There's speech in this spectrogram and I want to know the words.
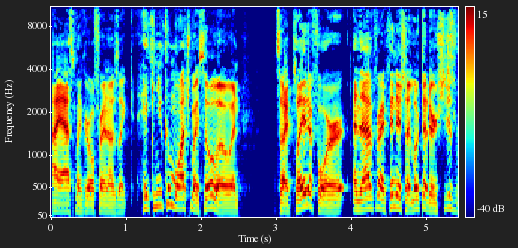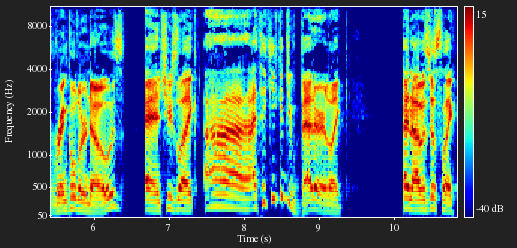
I asked my girlfriend, I was like, Hey, can you come watch my solo? And so I played it for her, and after I finished, I looked at her and she just wrinkled her nose and she's like, Ah, I think you could do better. Like and I was just like,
